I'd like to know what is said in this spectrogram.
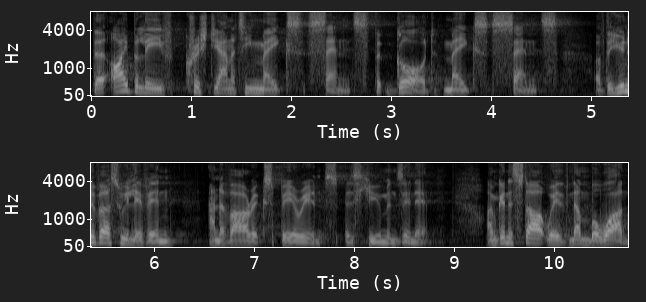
that I believe Christianity makes sense, that God makes sense of the universe we live in and of our experience as humans in it. I'm going to start with number one,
